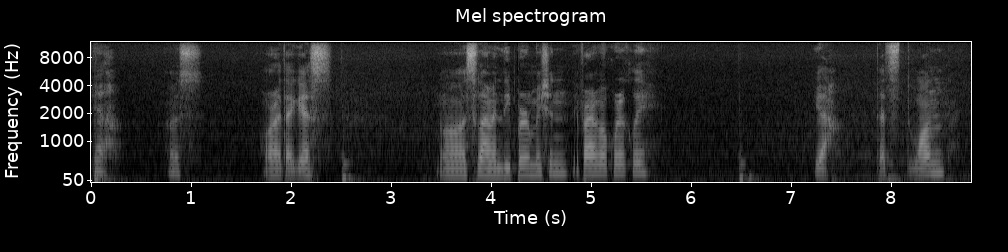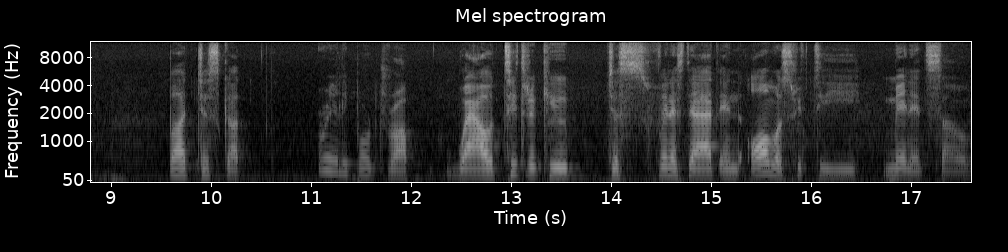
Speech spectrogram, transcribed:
yeah, that's alright, I guess. Uh, slime and leaper mission, if I recall correctly. Yeah, that's the one. But just got really poor drop. Wow, Tetra Cube just finished that in almost 50 minutes, so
